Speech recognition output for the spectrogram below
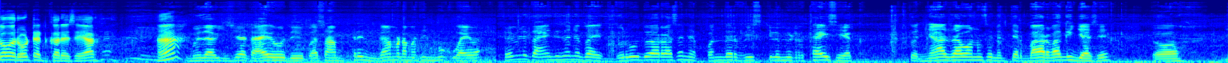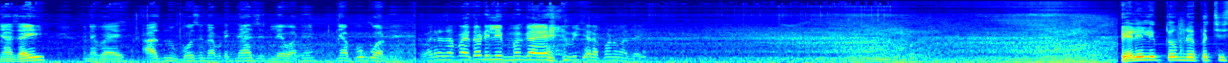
જો રોટેટ કરે છે યાર. હે? મજા આવી શેઠ આવ્યો પાછા આમ ફરીને ગામડામાંથી મૂકવા આવ્યા. ફેમિલી તો અહીંથી ને ભાઈ ગુરુદ્વારા છે ને પંદર વીસ કિલોમીટર થાય છે એક. તો ત્યાં જવાનું છે ને અત્યારે બાર વાગી ગયા છે. તો ત્યાં જઈ અને ભાઈ આજનું ભોજન આપણે ત્યાં જ લેવાનું ત્યાં પૂગવાનું વરસ ભાઈ થોડી લીપ મગાય બિચારા પણવા જાય. પહેલી લીપ તો અમને પચીસ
